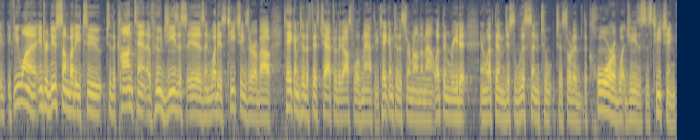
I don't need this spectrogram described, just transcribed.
if, you want to introduce somebody to, to the content of who Jesus is and what his teachings are about, take them to the fifth chapter of the Gospel of Matthew. Take them to the Sermon on the Mount. Let them read it and let them just listen to, to sort of the core of what Jesus is teaching.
